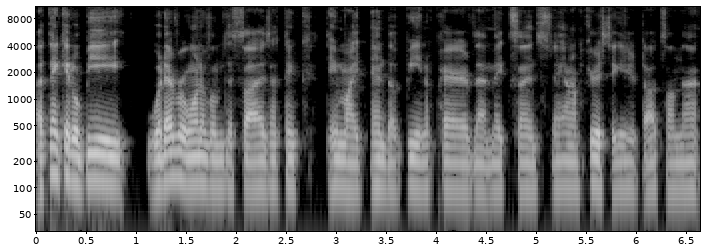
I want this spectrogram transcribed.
I think it'll be whatever one of them decides. I think they might end up being a pair if that makes sense. And I'm curious to get your thoughts on that.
